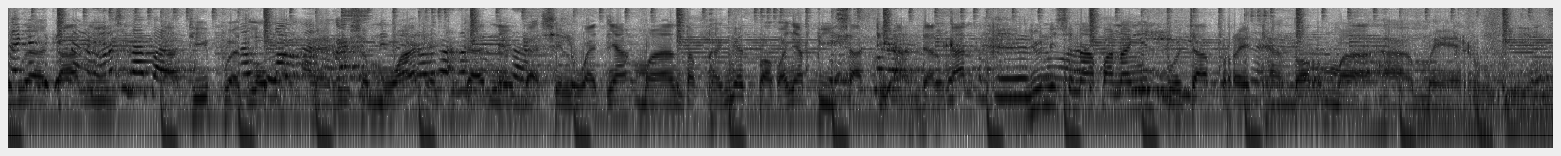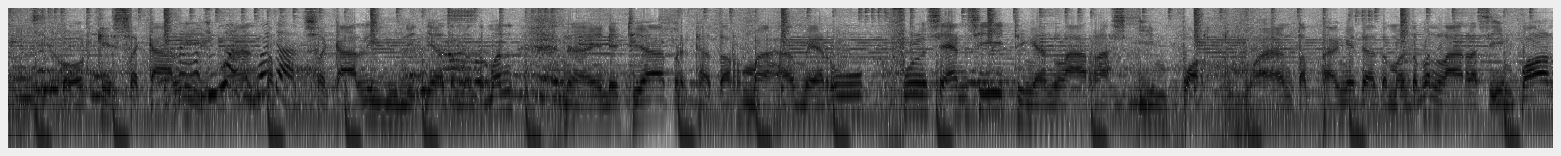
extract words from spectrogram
dua kali tadi buat lubang baru semua dan juga nembak siluetnya mantep banget. Pokoknya bisa diandalkan. Unit senapan angin bocah predator Mahameru ini. Oke sekali, mantep sekali unitnya teman-teman. Nah ini dia predator Mahameru full CNC dengan laras import. Mantep banget banget ya teman-teman laras impor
